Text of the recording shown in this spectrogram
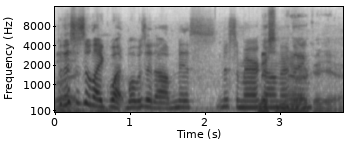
But, this is a, like what? What was it? Uh, Miss Miss America Miss on their thing. America, yeah.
